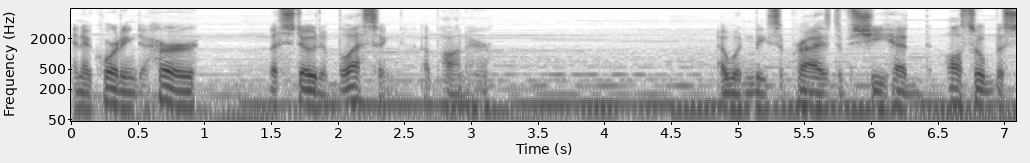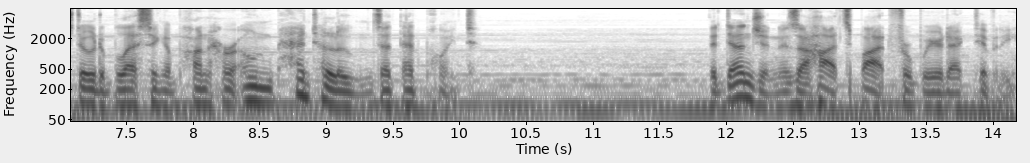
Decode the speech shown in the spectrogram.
and according to her, bestowed a blessing upon her. I wouldn't be surprised if she had also bestowed a blessing upon her own pantaloons at that point. The dungeon is a hot spot for weird activity.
